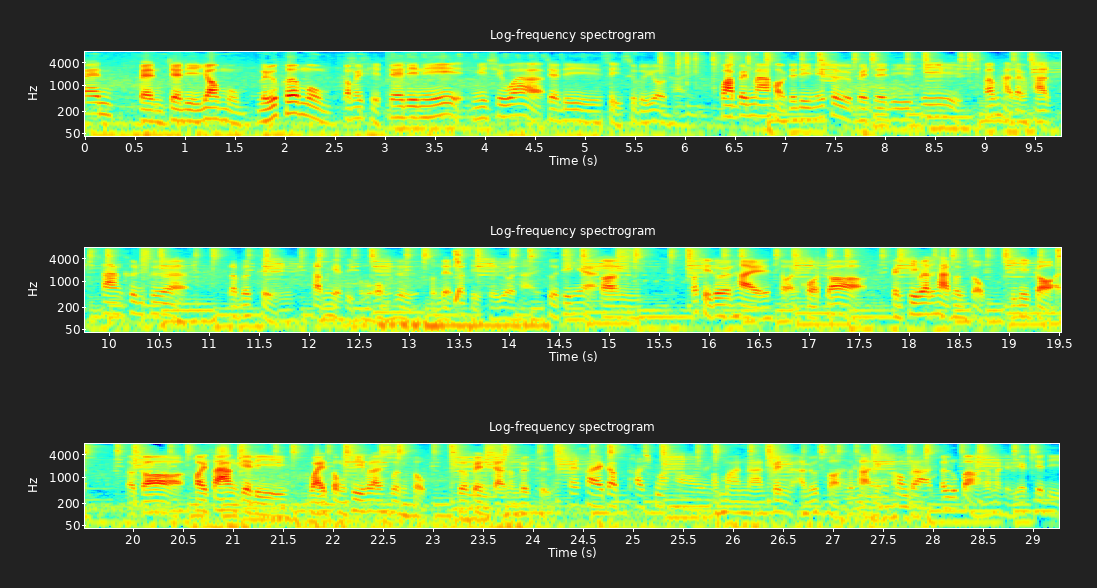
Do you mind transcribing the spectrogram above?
เป็น เป็นเจดีย่อมุม หรือเพิ่มมุมก็ไม่ผิดเจดีนี้มีชื่อว่าเจดีศรีสุริโยไทย ความเป็นมาของเจดีนี้คือเป็นเจดีที่พระมหาจักรพรรดิสร้างขึ้นเพื่อรำลึกถึงพระมเหสีของพระองค์คือสมเด็จพระศรีสุริโยไทยคือที่เนี่ยตอนพระศรีสุริโยไทยสวรรคตก็เป็นที่พระราชทานเพลิงศพที่นี่ก่อน แล้วก็ค่อยสร้างเจดีไว้ตรงที่พระราชเพลิงศพเพื่อเป็นการรำลึกถึง คล้ายๆกับทัชมาฮาลเลยประมาณนั้นเป็นอนุสรณ์สถานแห่งความรักความรักแล้วรู้เปล่าทำไมถึงเรียกเจดี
